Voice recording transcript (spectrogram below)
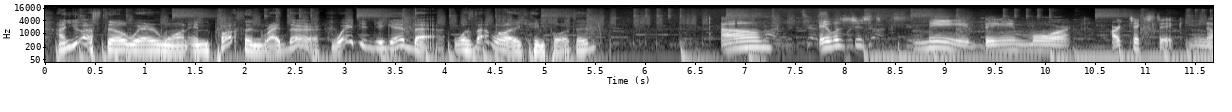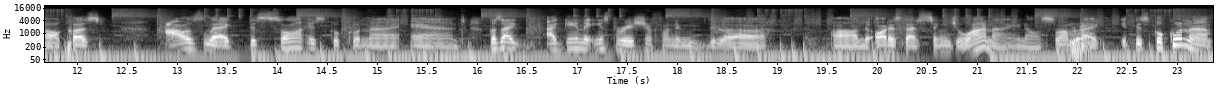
and you are still wearing one in person right there. Where did you get that? Was that like important? Um, it was just me being more artistic, you know, because I was like, this song is Kokona, and because I I gained the inspiration from the, the uh, uh, the artist that sing Joanna, you know. So I'm right. like, if it's Kokona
